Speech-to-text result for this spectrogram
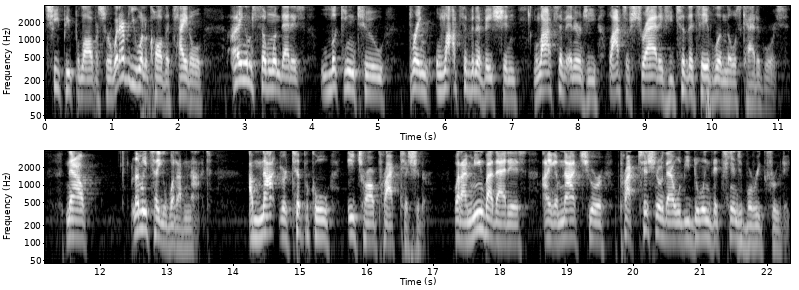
chief people officer, whatever you want to call the title, I am someone that is looking to bring lots of innovation, lots of energy, lots of strategy to the table in those categories. Now, let me tell you what I'm not. I'm not your typical HR practitioner. What I mean by that is, I am not your practitioner that will be doing the tangible recruiting.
